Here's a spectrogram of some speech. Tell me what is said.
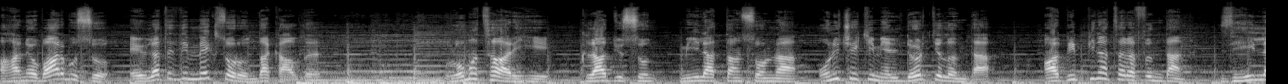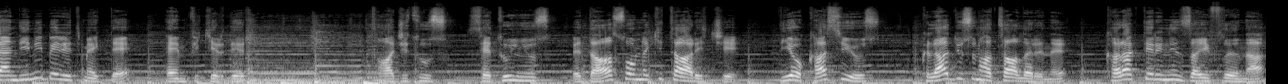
Ahenobarbus'u evlat edinmek zorunda kaldı. Roma tarihi Claudius'un milattan sonra 13 Ekim 54 yılında Agrippina tarafından zehirlendiğini belirtmekte hemfikirdir. Tacitus, Setunius ve daha sonraki tarihçi Dio Cassius, Claudius'un hatalarını karakterinin zayıflığına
